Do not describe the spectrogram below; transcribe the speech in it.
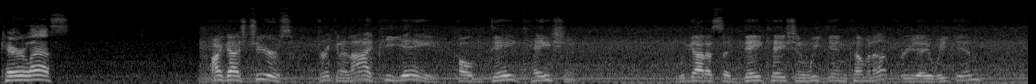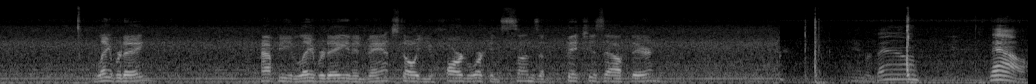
Care less. All right, guys, cheers. Drinking an IPA called Daycation. We got us a Daycation weekend coming up, three-day weekend. Labor Day. Happy Labor Day in advance to all you hard-working sons of bitches out there. Hammer down. Now,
